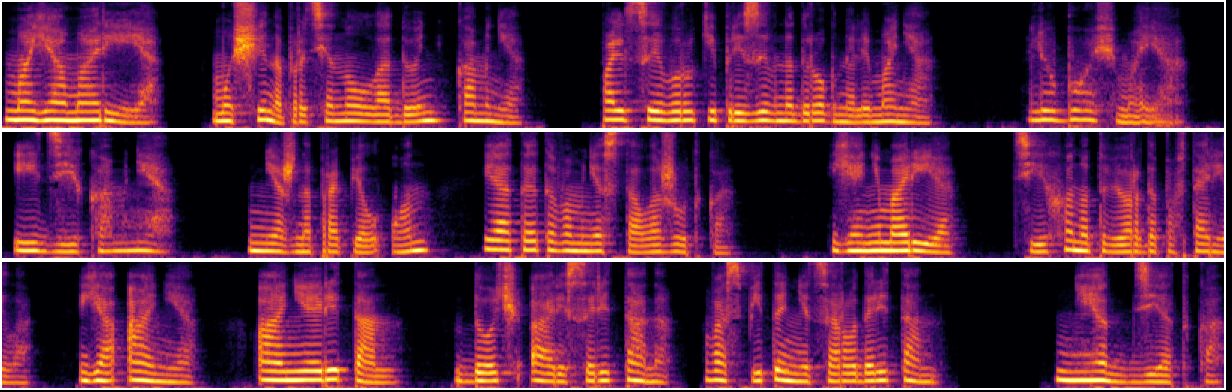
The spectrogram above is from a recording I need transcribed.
«Моя Мария!» Мужчина протянул ладонь ко мне. Пальцы его руки призывно дрогнули, маня. «Любовь моя!» «Иди ко мне», — нежно пропел он, и от этого мне стало жутко. «Я не Мария», — тихо, но твердо повторила. «Я Аня, Аня Ритан, дочь Ариса Ритана, воспитанница рода Ритан». «Нет, детка».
